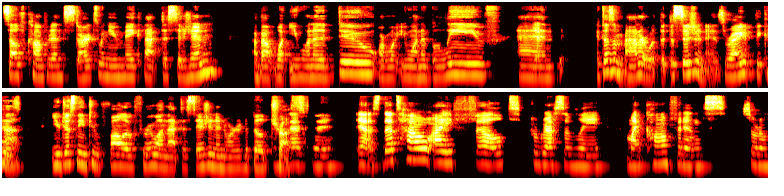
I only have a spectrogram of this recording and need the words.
self confidence starts when you make that decision about what you want to do or what you want to believe. And yeah. it doesn't matter what the decision is, right? Because yeah you just need to follow through on that decision in order to build trust. Exactly. Yes, that's how I felt progressively my confidence sort of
